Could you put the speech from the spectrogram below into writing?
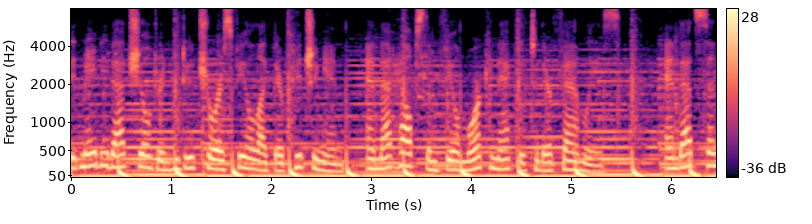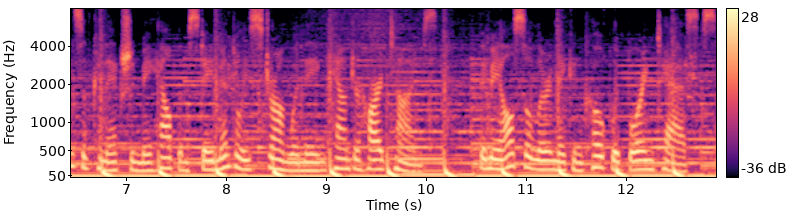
It may be that children who do chores feel like they're pitching in, and that helps them feel more connected to their families. And that sense of connection may help them stay mentally strong when they encounter hard times. They may also learn they can cope with boring tasks,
